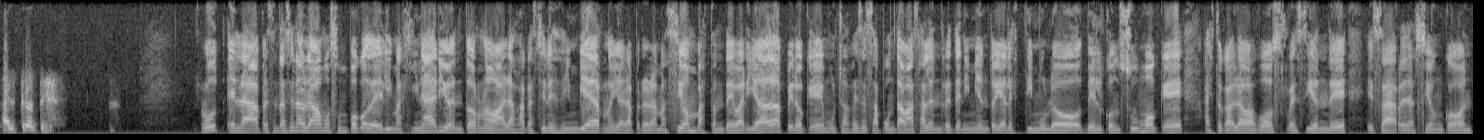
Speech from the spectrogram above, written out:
al trote. Ruth, en la presentación hablábamos un poco del imaginario en torno a las vacaciones de invierno y a la programación bastante variada, pero que muchas veces apunta más al entretenimiento y al estímulo del consumo que a esto que hablabas vos recién de esa relación con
